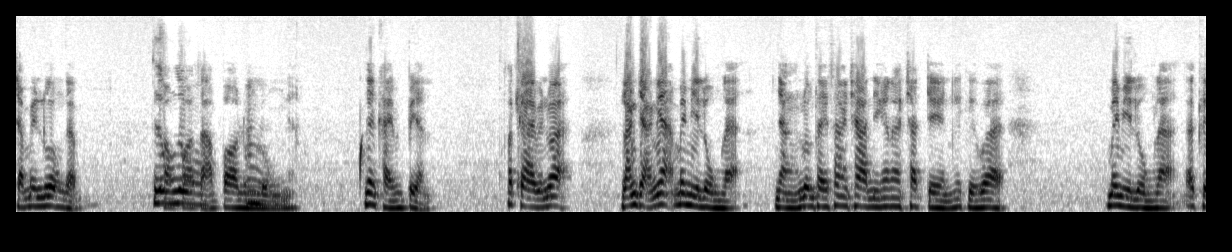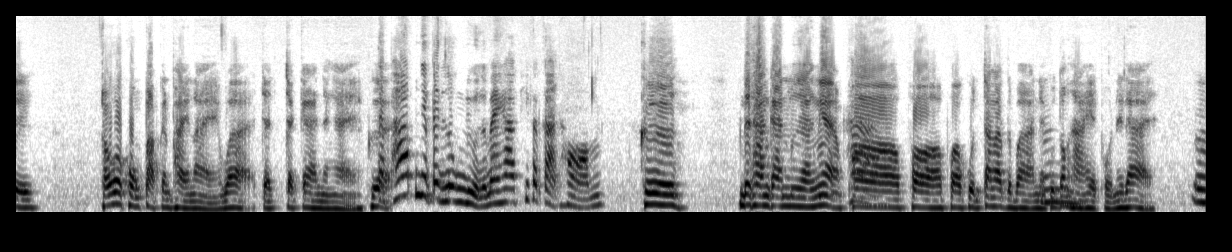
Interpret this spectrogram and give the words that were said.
จะไม่ร่วมกับลุสงองลุปงอสามปอลุงอืมลุงเนี่ยเงื่อนไขมันเปลี่ยน ก็กลายเป็นว่า หลังจากเนี้ยไม่มีลุงแล้วอย่างรวมไทยสร้างชาตินี่ก็น่าชัดเจนก็คือว่าไม่มีลุงแล้วก็คือ เขาก็คงปรับกันภายในว่าจะจัดการยังไง เพื่อแต่ภาพมันยังเป็นลุงอยู่หรือไม่คะพี่ประกาศหอม คือในทางการเมืองเนี่ย พอค่ะพอพอคุณตั้งรัฐบาลเนี่ยอืมคุณต้องหาเหตุผลให้ได้อื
